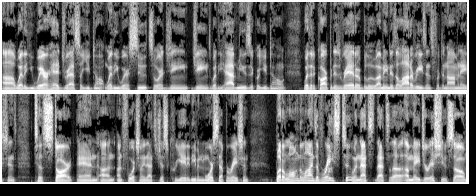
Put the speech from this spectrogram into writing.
uh, whether you wear a headdress or you don't, whether you wear suits or jean, jeans, whether you have music or you don't, whether the carpet is red or blue. I mean, there's a lot of reasons for denominations to start, and un unfortunately, that's just created even more separation. But along the lines of race too, and that's that's a, a major issue. So.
